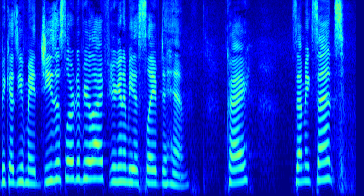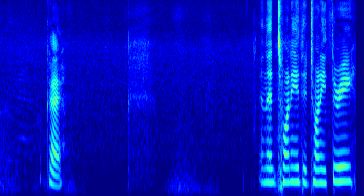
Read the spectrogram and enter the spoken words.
because you've made Jesus Lord of your life, you're gonna be a slave to him. Okay? Does that make sense? Okay. And then 20 through 23.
